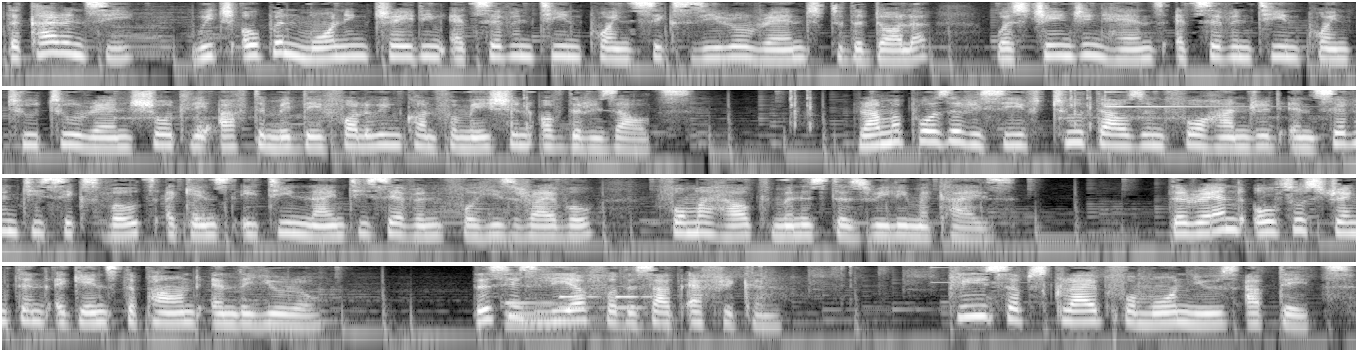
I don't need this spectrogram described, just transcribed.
The currency, which opened morning trading at 17.60 rand to the dollar, was changing hands at 17.22 rand shortly after midday following confirmation of the results. Ramaphosa received 2,476 votes against 1897 for his rival, former Health Minister Zweli Mkhize. The rand also strengthened against the pound and the euro. This is Leah for the South African. Please subscribe for more news updates.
